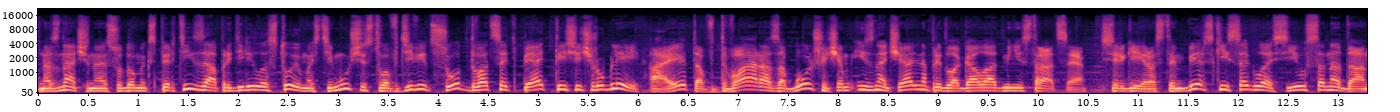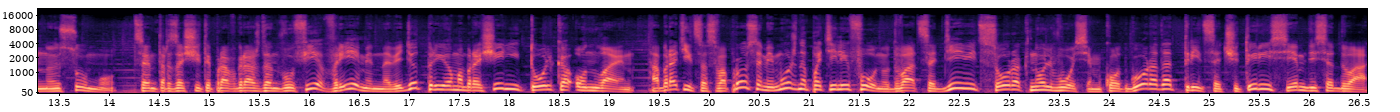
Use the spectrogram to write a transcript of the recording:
Назначенная судом экспертиза определила стоимость имущества в 925 тысяч рублей, а это в два раза больше, чем изначально предлагала администрация. Сергей Ростемберский согласился на данную сумму. Центр защиты прав граждан в Уфе временно ведет прием обращений только онлайн. Обратиться с вопросами можно по телефону 29 40 08, код города города 3472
